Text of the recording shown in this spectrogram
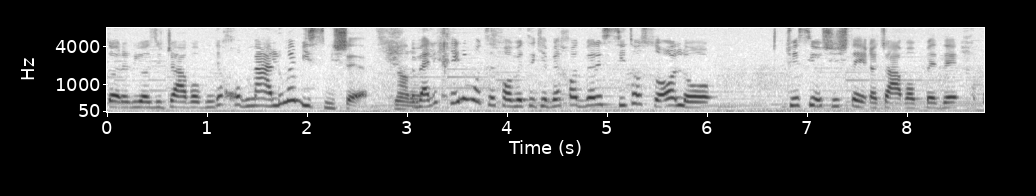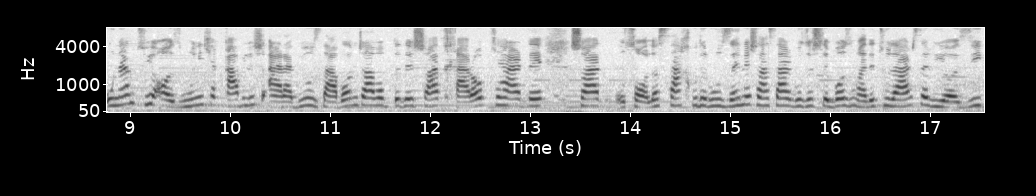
داره ریاضی جواب میده خب معلومه 20 میشه آره. ولی خیلی متفاوته که بخواد بره سی تا سوالو توی 36 دقیقه جواب بده. اونم توی آزمونی که قبلش عربی و زبان جواب داده شاید خراب کرده شاید سوالا سخت بوده رو ذهنش اثر گذاشته باز اومده تو درس ریاضی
